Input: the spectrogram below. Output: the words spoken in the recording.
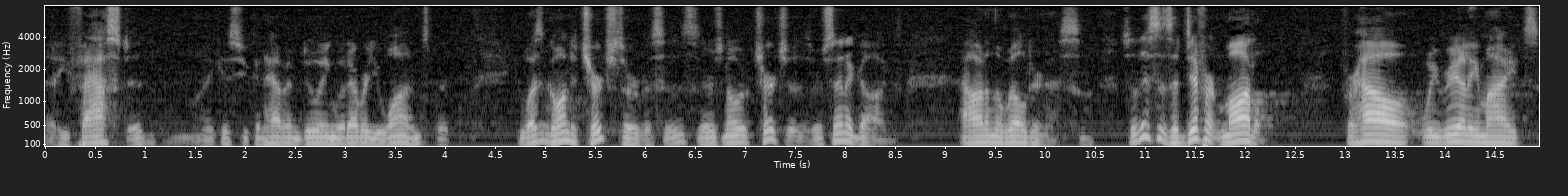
that he fasted. I guess you can have him doing whatever you want, but he wasn't going to church services. There's no churches or synagogues out in the wilderness. So this is a different model for how we really might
